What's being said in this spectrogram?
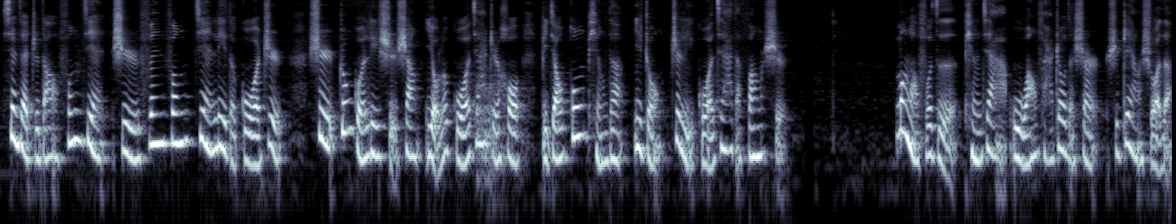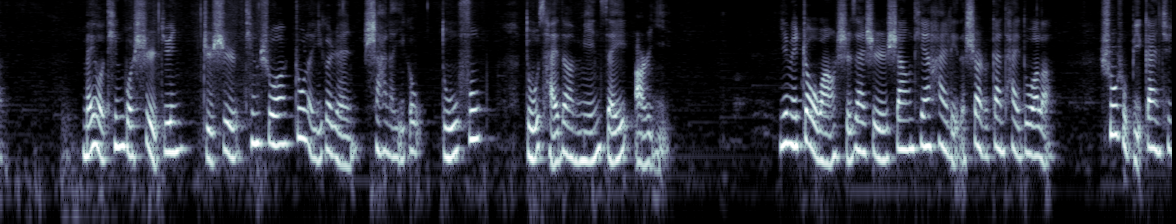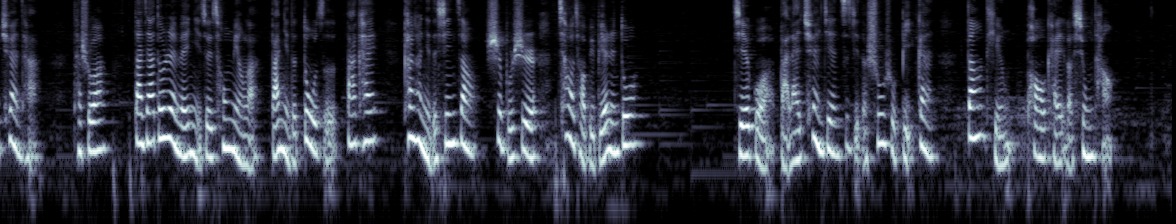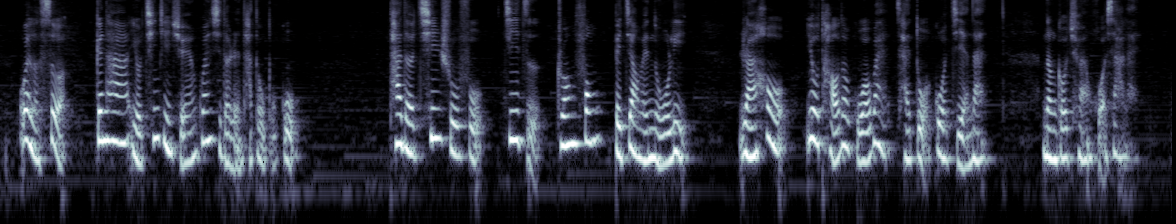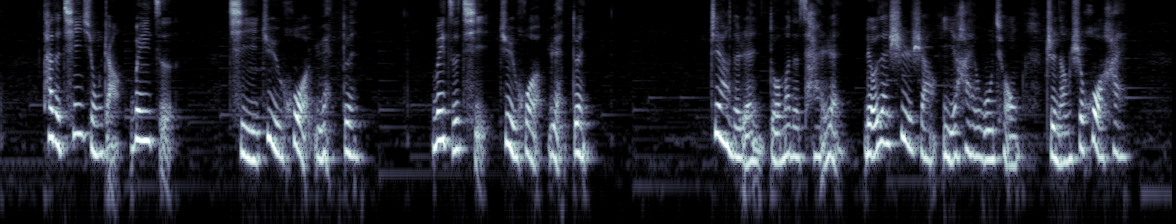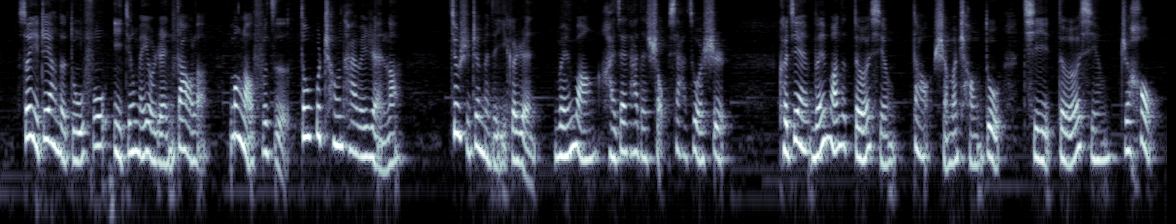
现在知道，封建是分封建立的国制。是中国历史上有了国家之后比较公平的一种治理国家的方式。孟老夫子评价武王伐纣的事儿是这样说的：“没有听过弑君，只是听说诛了一个人，杀了一个毒夫、独裁的民贼而已。因为纣王实在是伤天害理的事儿干太多了。”叔叔比干去劝他，他说：“大家都认为你最聪明了，把你的肚子扒开，看看你的心脏是不是窍巧比别人多。结果把来劝谏自己的叔叔比干，当庭抛开了胸膛。为了色，跟他有亲近血缘关系的人他都不顾。他的亲叔父姬子庄丰被降为奴隶，然后又逃到国外，才躲过劫难，能够全活下来。他的亲兄长微子起拒祸远遁，微子起拒祸远遁。这样的人多么的残忍！留在世上贻害无穷，只能是祸害。所以这样的毒夫已经没有人道了。孟老夫子都不称他为人了，就是这么的一个人。文王还在他的手下做事。可见文王的德行到什么程度？其德行之厚，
